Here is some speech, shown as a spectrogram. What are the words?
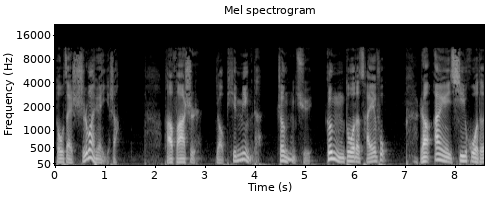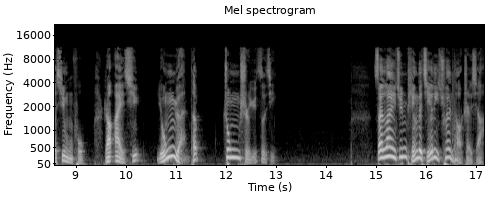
都在十万元以上。他发誓要拼命的争取更多的财富，让爱妻获得幸福，让爱妻永远的忠实于自己。在赖君平的竭力劝导之下，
